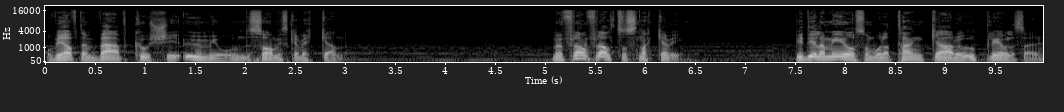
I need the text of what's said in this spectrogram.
Och vi har haft en vävkurs i Umeå under samiska veckan. Men framförallt så snackar vi. Vi delar med oss om våra tankar och upplevelser.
